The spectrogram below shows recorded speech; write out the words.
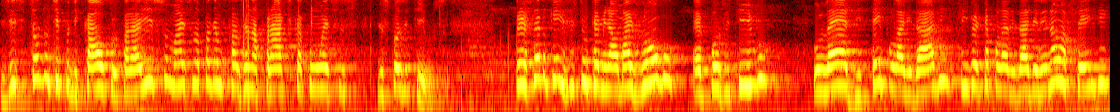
Existe todo um tipo de cálculo para isso, mas nós podemos fazer na prática com esses dispositivos. Perceba que existe um terminal mais longo, é positivo, o LED tem polaridade, se inverter a polaridade ele não acende,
